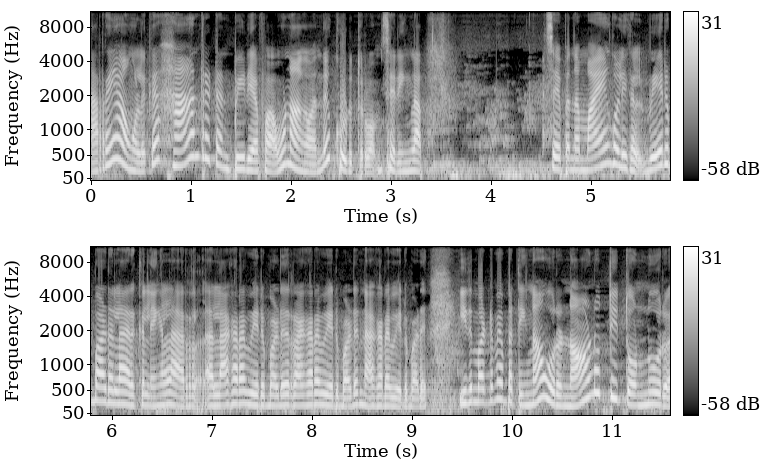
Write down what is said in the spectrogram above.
நிறையா உங்களுக்கு ஹேண்ட் ரிட்டன் பிடிஎஃபாகவும் நாங்கள் வந்து கொடுத்துருவோம். சரிங்களா? ஸோ இப்போ இந்த மயங்கொலிகள் வேறுபாடெல்லாம் இருக்குது இல்லைங்களா? லகர வேறுபாடு ரகர வேறுபாடு நகர வேறுபாடு. இது மட்டுமே பார்த்திங்கன்னா ஒரு நானூற்றி தொண்ணூறு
